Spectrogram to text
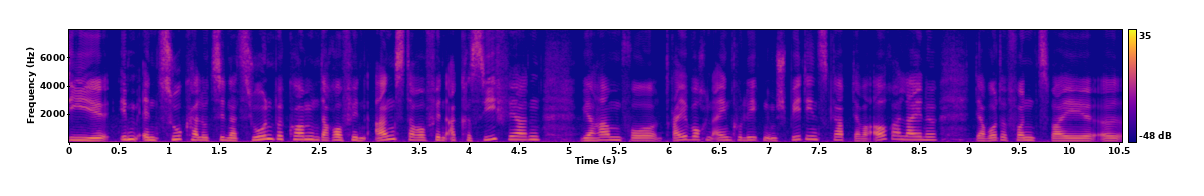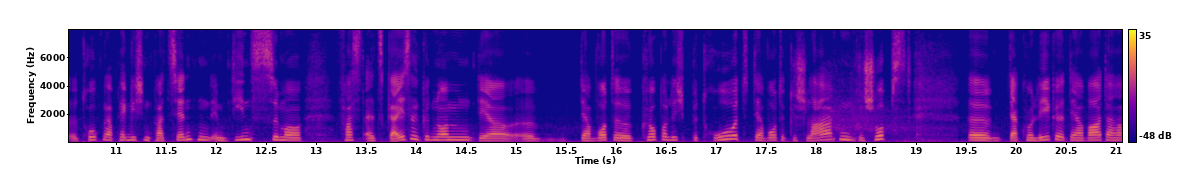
die im Entzug Halluzinationen bekommen, daraufhin Angst, daraufhin aggressiv werden. Wir haben vor drei Wochen einen Kollegen im Spätdienst gehabt, der war auch alleine. Der wurde von zwei äh, drogenabhängigen Patienten im Dienstzimmer fast als Geisel genommen. Der, äh, der wurde körperlich bedroht, der wurde geschlagen, geschubst. Äh, der Kollege, der war da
